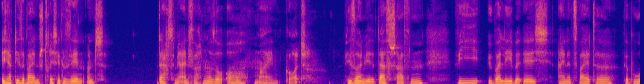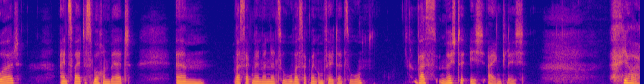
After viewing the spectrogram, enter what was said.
Ich habe diese beiden Striche gesehen und dachte mir einfach nur so, oh mein Gott, wie sollen wir das schaffen? Wie überlebe ich eine zweite Geburt, ein zweites Wochenbett? Ähm, was sagt mein Mann dazu? Was sagt mein Umfeld dazu? Was möchte ich eigentlich? Ja,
